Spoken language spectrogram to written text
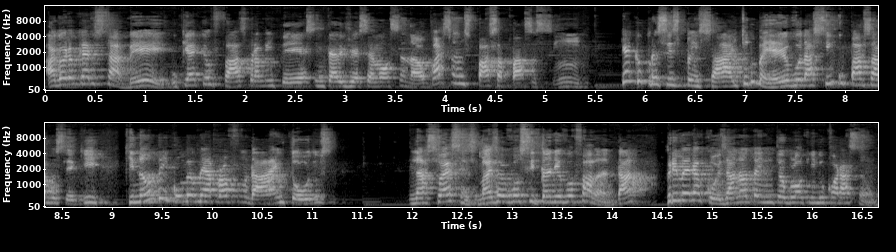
Agora eu quero saber o que é que eu faço para manter essa inteligência emocional. Quais são os passo a passo assim? O que é que eu preciso pensar? E tudo bem, eu vou dar cinco passos a você aqui, que não tem como eu me aprofundar em todos na sua essência, mas eu vou citando e eu vou falando, tá? Primeira coisa, anota aí no teu bloquinho do coração.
